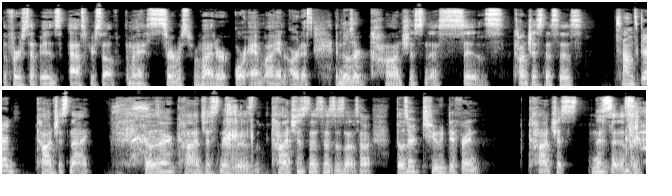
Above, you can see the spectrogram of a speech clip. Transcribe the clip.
the first step is ask yourself, am I a service provider or am I an artist? And those are consciousnesses. Consciousnesses? Sounds good. Conscious Consciousness. Those are consciousnesses. consciousnesses is not so. Those are two different consciousnesses.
